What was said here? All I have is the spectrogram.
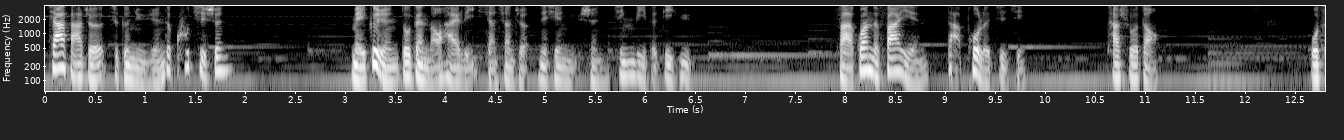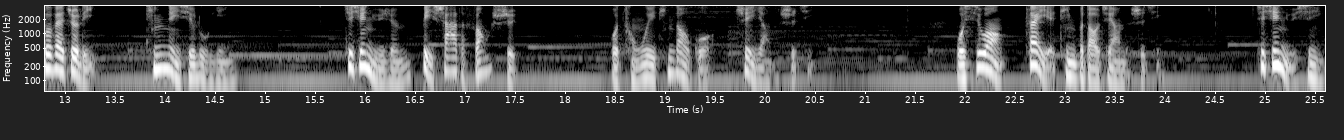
夹杂着几个女人的哭泣声。每个人都在脑海里想象着那些女生经历的地狱。法官的发言打破了寂静，他说道：“我坐在这里，听那些录音，这些女人被杀的方式，我从未听到过这样的事情。我希望再也听不到这样的事情。这些女性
